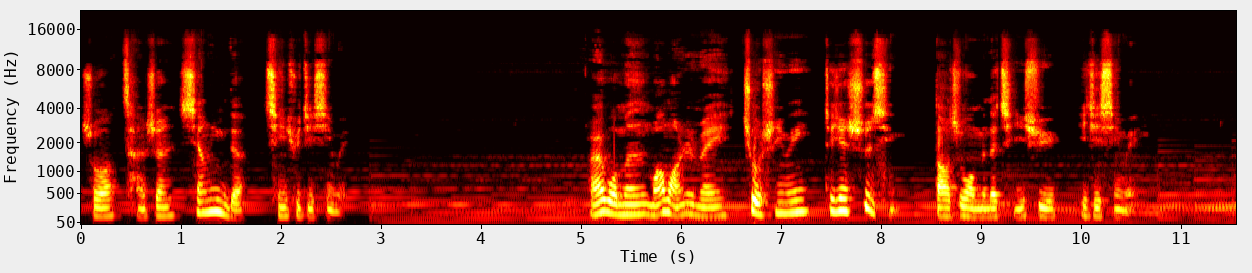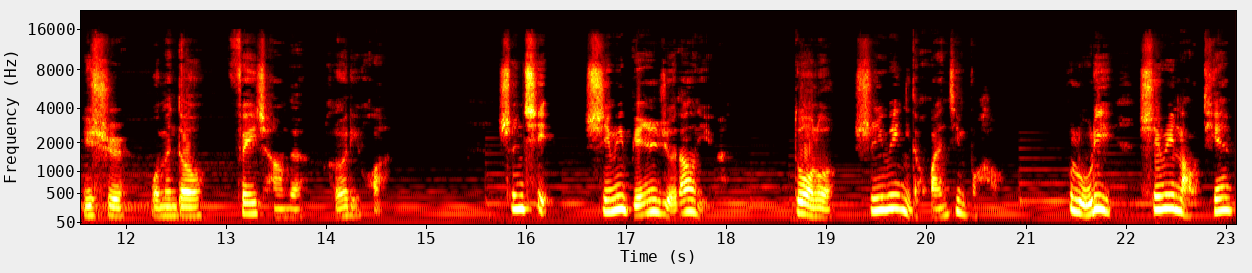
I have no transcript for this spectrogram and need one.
所产生相应的情绪及行为。而我们往往认为，就是因为这件事情。导致我们的情绪以及行为，于是我们都非常的合理化。生气是因为别人惹到你了，堕落是因为你的环境不好，不努力是因为老天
